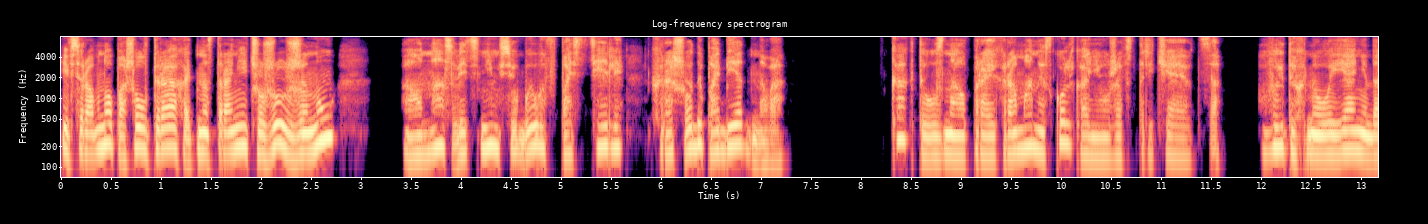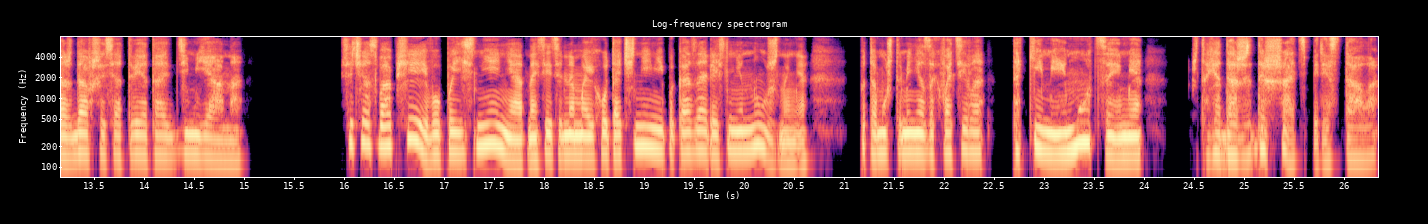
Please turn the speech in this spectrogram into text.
и все равно пошел трахать на стороне чужую жену, а у нас ведь с ним все было в постели хорошо до победного. Как ты узнал про их роман и сколько они уже встречаются? Выдохнула я, не дождавшись ответа от Демьяна. Сейчас вообще его пояснения относительно моих уточнений показались ненужными, потому что меня захватило такими эмоциями, что я даже дышать перестала.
